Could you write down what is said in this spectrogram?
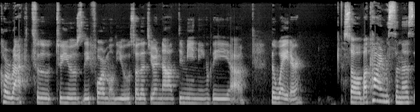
correct to to use the formal you so that you're not demeaning the uh, the waiter. So bakar mısınız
